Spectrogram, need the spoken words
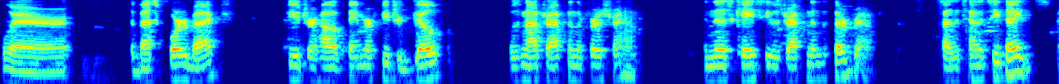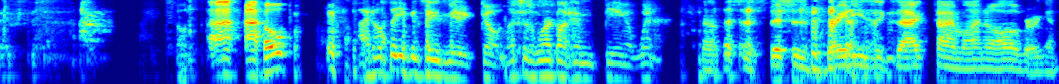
where the best quarterback, future Hall of Famer, future GOAT, was not drafted in the first round. In this case, he was drafted in the third round by the Tennessee Titans. I I hope. I don't think you can say he's going to go. Let's just work on him being a winner. No, this is this is Brady's exact timeline all over again.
